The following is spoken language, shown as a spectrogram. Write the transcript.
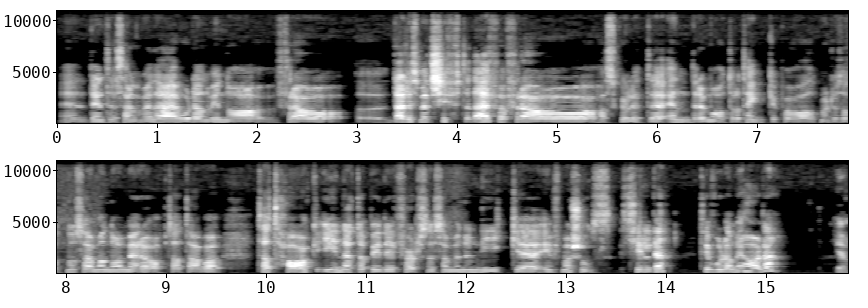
det interessante med det er hvordan vi nå fra å Det er liksom et skifte der. For fra å ha skullet endre måter å tenke på og alt mulig sånt, så er man nå mer opptatt av å ta tak i nettopp i de følelsene som en unik eh, informasjonskilde til hvordan vi har det. Ja.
